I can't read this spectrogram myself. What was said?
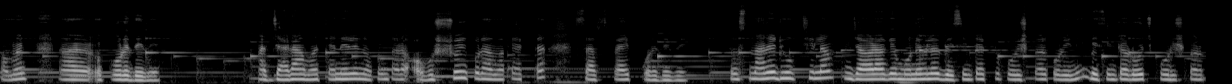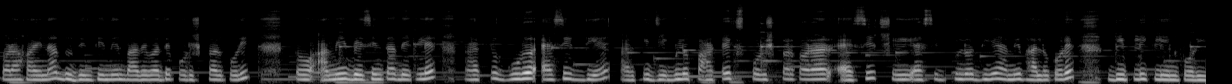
কমেন্ট করে দেবে। আর যারা আমার চ্যানেলে নতুন তারা অবশ্যই করে আমাকে একটা সাবস্ক্রাইব করে দেবে। তো স্নানে ঢুকছিলাম, যাওয়ার আগে মনে হলো বেসিনটা একটু পরিষ্কার করিনি। বেসিনটা রোজ পরিষ্কার করা হয় না, দুদিন, তিন দিন বাদে বাদে পরিষ্কার করি। তো আমি বেসিনটা দেখলে একটু গুঁড়ো অ্যাসিড দিয়ে আর কি যেগুলো পার্টেক্স পরিষ্কার করার অ্যাসিড, সেই অ্যাসিডগুলো দিয়ে আমি ভালো করে ডিপলি ক্লিন করি।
